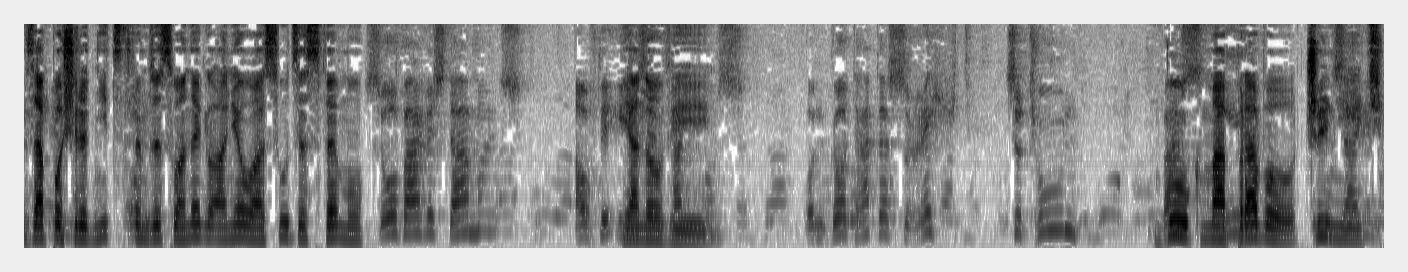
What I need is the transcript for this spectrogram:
za pośrednictwem zesłanego anioła słudze swemu Janowi. Bóg ma prawo czynić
